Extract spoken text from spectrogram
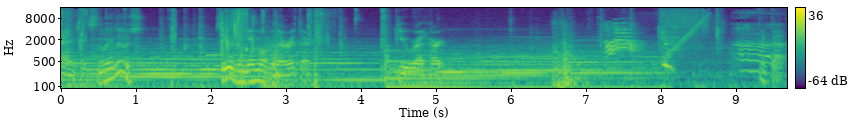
And instantly lose. See, was in game over there, right there. You, Red Heart. Like that.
